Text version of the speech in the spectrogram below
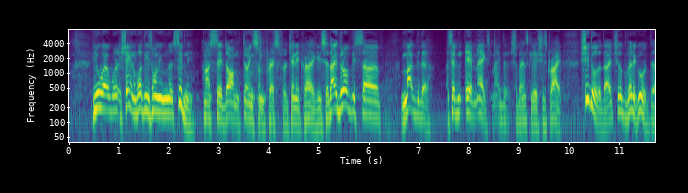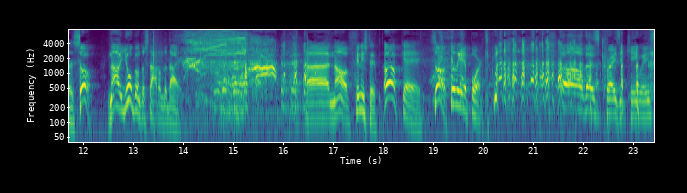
you, uh, what- Shane, what is on in uh, Sydney? And I said, oh, I'm doing some press for Jenny Craig. He said, I drove this uh, Magda. I said, yeah, Mags, Magda Szubanski, yeah, she's great. She do the diet, she looked very good. Uh, so, now you're going to start on the diet. uh, no, I've finished it. Okay, so to the airport. Oh, those crazy Kiwis.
